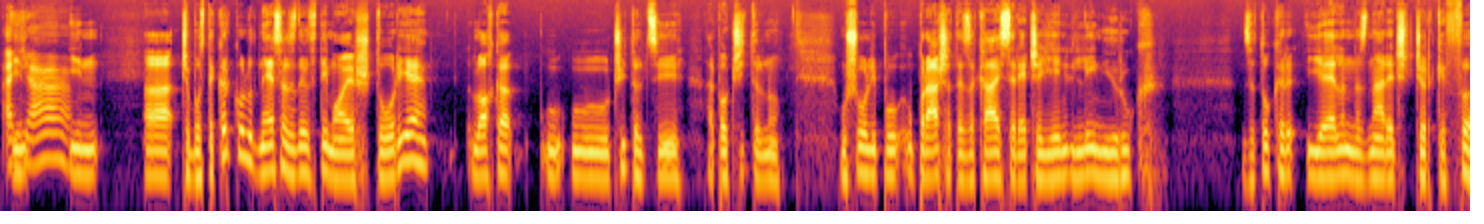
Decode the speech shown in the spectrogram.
A In- ja, In uh, če boste karkoli odnesli zdaj od te moje štorije, lahko v, v učiteljci ali pa učiteljnu v šoli po, vprašate, zakaj se reče jeleni ruk. Zato, ker jelen ne zna reči črke F.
